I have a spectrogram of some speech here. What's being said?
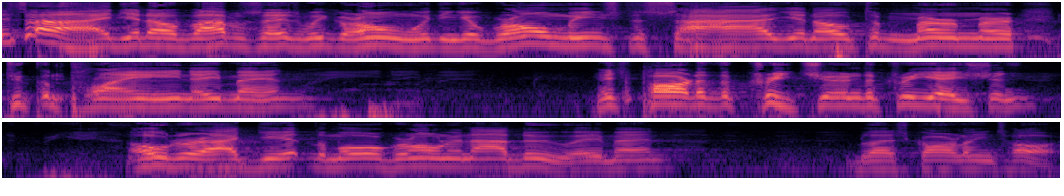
It's all right. You know, Bible says we groan. We, you know, groan means to sigh, you know, to murmur, to complain. Amen. It's part of the creature and the creation. The older I get, the more groaning I do. Amen. Bless Carlene's heart.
